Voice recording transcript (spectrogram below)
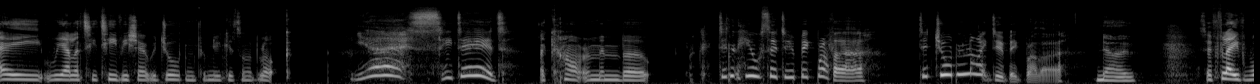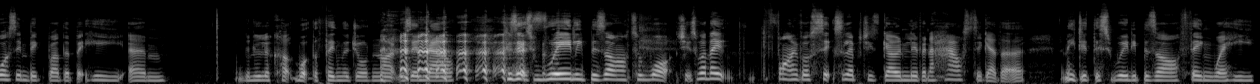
a reality TV show with Jordan from New Kids on the Block. Yes, he did. I can't remember. Didn't he also do Big Brother? Did Jordan Knight do Big Brother? No. So Flav was in Big Brother, but he. um I'm going to look up what the thing the Jordan Knight was in now because it's really bizarre to watch. It's where they five or six celebrities go and live in a house together, and he did this really bizarre thing where he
